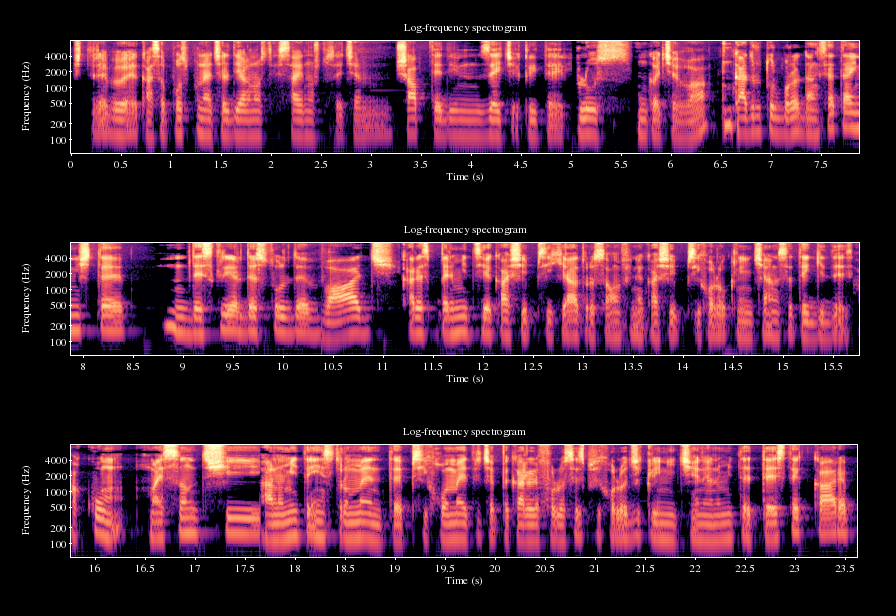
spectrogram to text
și trebuie, ca să poți pune acel diagnostic, să ai, nu știu, să zicem, 7 din 10 criterii, plus încă ceva. În cadrul tulburării de anxietate ai niște descrieri destul de vagi care îți permiție ca și psihiatru sau în fine ca și psiholog clinician să te ghidezi. Acum, mai sunt și anumite instrumente psihometrice pe care le folosesc psihologii clinicieni, anumite teste care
